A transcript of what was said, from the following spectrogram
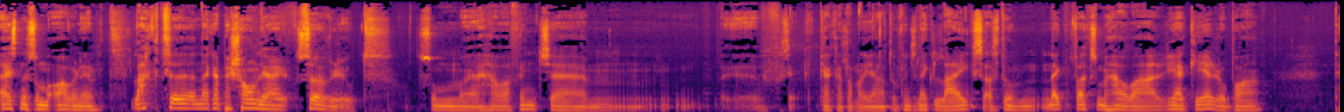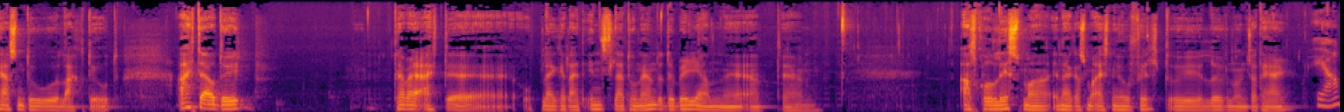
Eisne som avnämt, lagt några personliga server ut som uh, har um, hva kallar man ja, du finnst nek likes, altså du nek folk som har reagerer på det som du lagt ut. Eit av du, det var ett uh, opplegg eller ett innslag du nevnte i byrjan at um, alkoholism er något som eisne är fyllt i löven och her. Ja.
